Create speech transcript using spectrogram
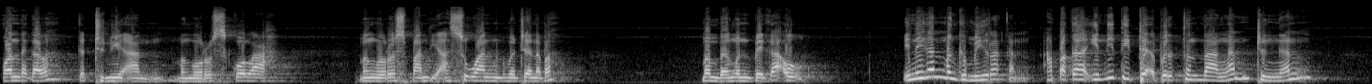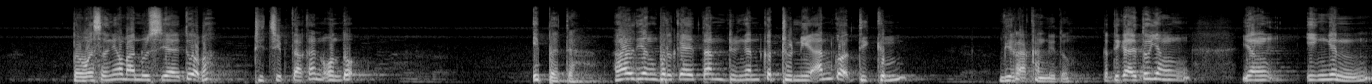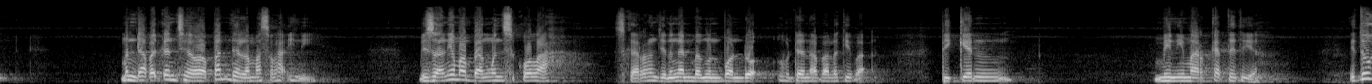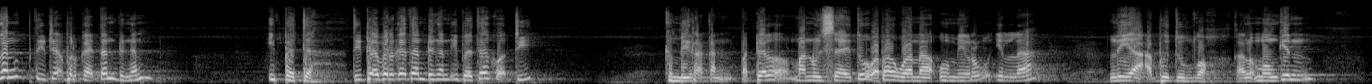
konteks apa? keduniaan, mengurus sekolah, mengurus panti asuhan, kemudian apa? membangun PKU. Ini kan menggembirakan. Apakah ini tidak bertentangan dengan bahwasanya manusia itu apa? diciptakan untuk ibadah. Hal yang berkaitan dengan keduniaan kok digembirakan itu. Ketika itu yang yang ingin mendapatkan jawaban dalam masalah ini. Misalnya membangun sekolah. Sekarang jenengan bangun pondok, kemudian apa lagi, Pak? Bikin minimarket itu ya. Itu kan tidak berkaitan dengan ibadah tidak berkaitan dengan ibadah kok digembirakan padahal manusia itu apa wama umiru illa liya'budullah kalau mungkin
